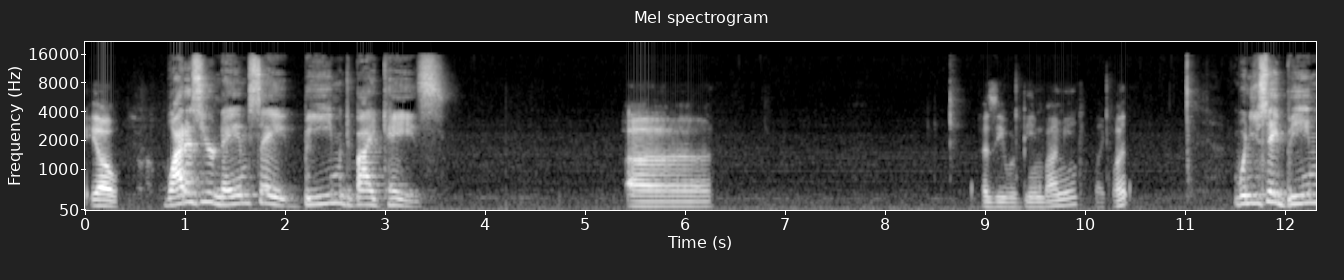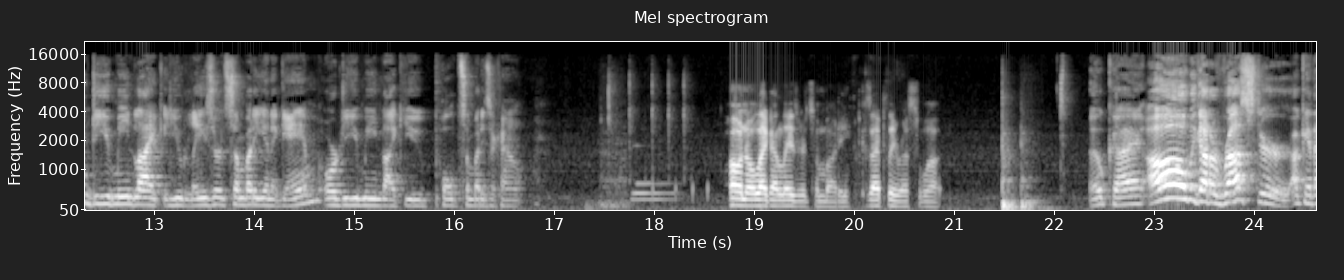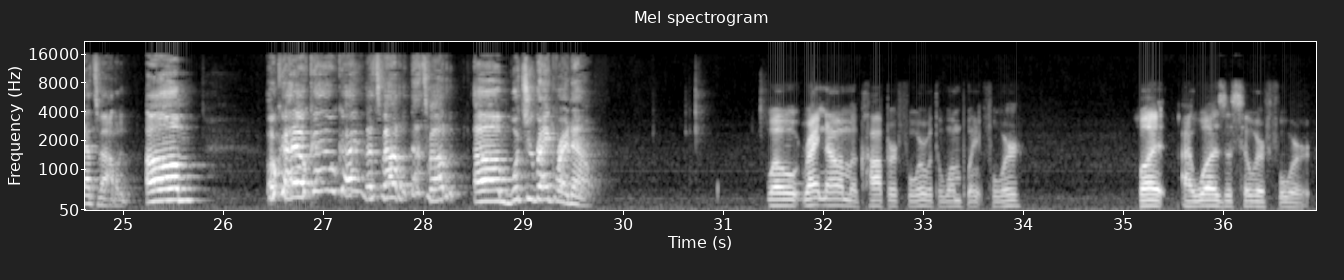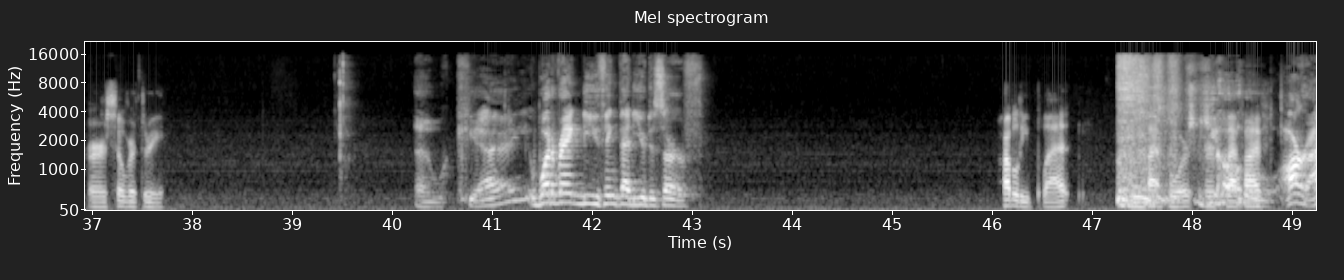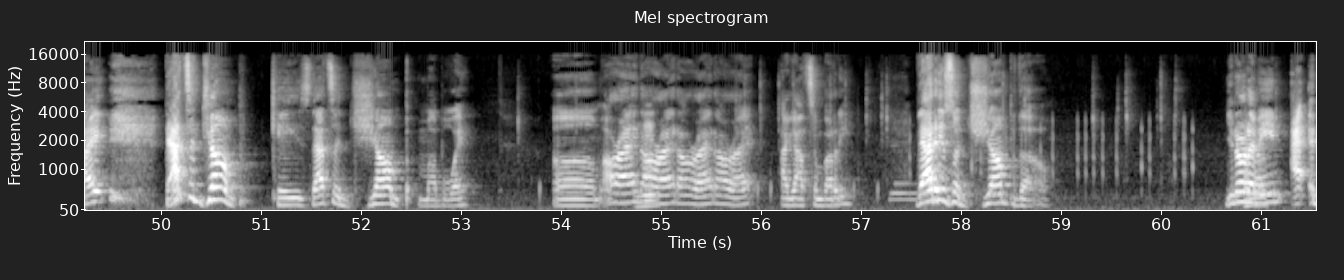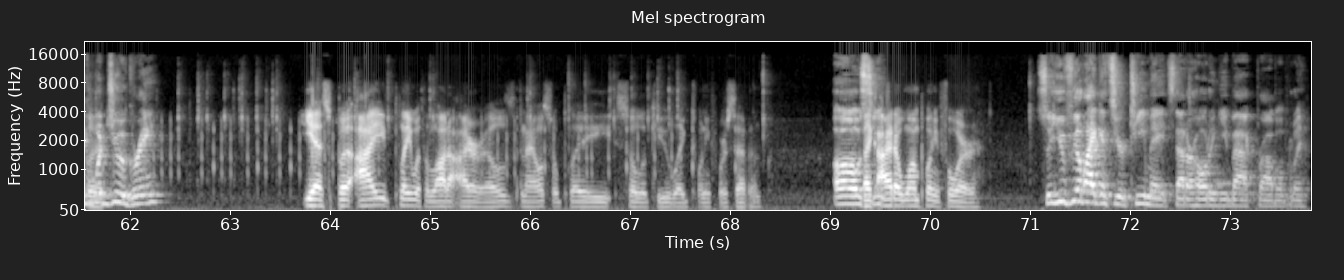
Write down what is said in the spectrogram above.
Yo, Why does your name say beamed by K's? uh, as he would beamed by me? Like what? When you say beam, do you mean like you lasered somebody in a game, or do you mean like you pulled somebody's account? Oh no, like I lasered somebody because I play Rust a lot. Okay. Oh, we got a ruster. Okay, that's valid. Um. Okay, okay, okay. That's valid. That's valid. Um, what's your rank right now? Well, right now I'm a copper four with a 1.4, but I was a silver four or a silver three. Okay. What rank do you think that you deserve? Probably plat, plat four or Yo, plat five. all right. That's a jump, K's. That's a jump, my boy. Um. All right, all Mhm. right, all right, all right. I got somebody. That is a jump, though. You know what I mean? I, and But- would you agree? Yes, but I play with a lot of IRLs, and I also play solo queue like 24/7. Oh, so Like you, I had a 1.4. so you feel like it's your teammates that are holding you back, probably.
